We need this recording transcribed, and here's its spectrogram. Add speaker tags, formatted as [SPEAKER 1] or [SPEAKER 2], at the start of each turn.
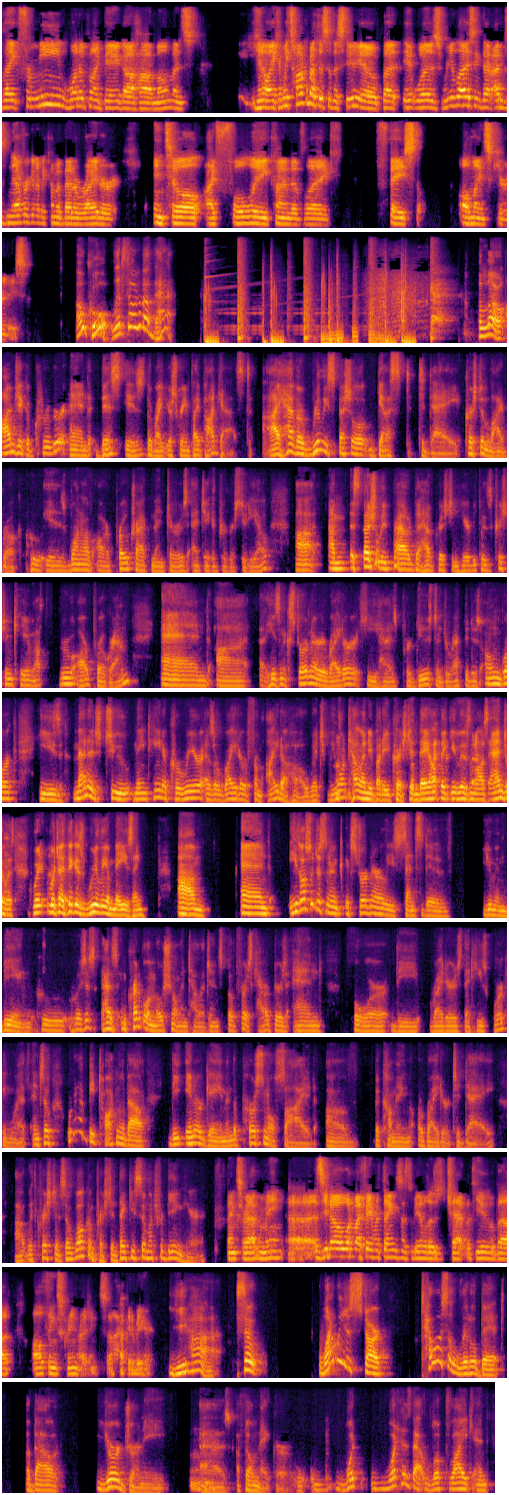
[SPEAKER 1] like for me, one of my big aha moments, you know, like, and we talk about this in the studio, but it was realizing that I was never going to become a better writer until I fully kind of like faced all my insecurities.
[SPEAKER 2] Oh, cool. Let's talk about that. Hello, I'm Jacob Krueger, and this is the Write Your Screenplay podcast. I have a really special guest today, Christian Lybrook, who is one of our pro track mentors at Jacob Krueger Studio. Uh, I'm especially proud to have Christian here because Christian came up through our program and uh, he's an extraordinary writer. He has produced and directed his own work. He's managed to maintain a career as a writer from Idaho, which we won't tell anybody, Christian. They all think he lives in Los Angeles, which, which I think is really amazing. Um, and he's also just an extraordinarily sensitive human being who who just has incredible emotional intelligence, both for his characters and for the writers that he's working with. And so we're going to be talking about the inner game and the personal side of becoming a writer today uh, with Christian. So welcome, Christian. Thank you so much for being here.
[SPEAKER 1] Thanks for having me. Uh, as you know, one of my favorite things is to be able to chat with you about all things screenwriting. So happy to be here.
[SPEAKER 2] Yeah. So why don't we just start? Tell us a little bit about your journey mm-hmm. as a filmmaker. What what has that looked like, and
